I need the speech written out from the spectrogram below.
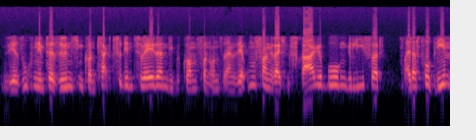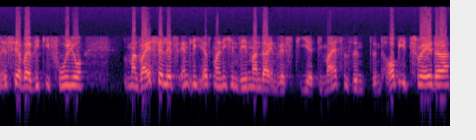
Wir suchen den persönlichen Kontakt zu den Tradern. Die bekommen von uns einen sehr umfangreichen Fragebogen geliefert. Weil das Problem ist ja bei Wikifolio, man weiß ja letztendlich erstmal nicht, in wen man da investiert. Die meisten sind, sind Hobby-Trader,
